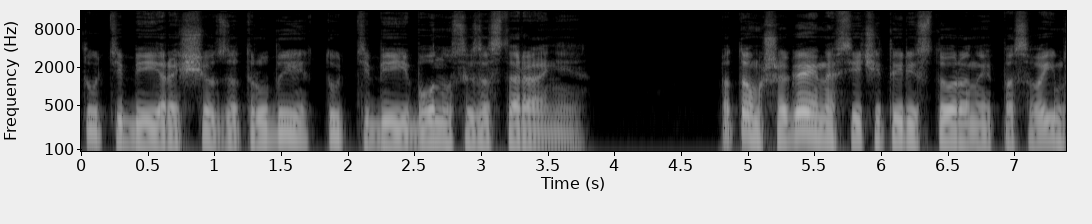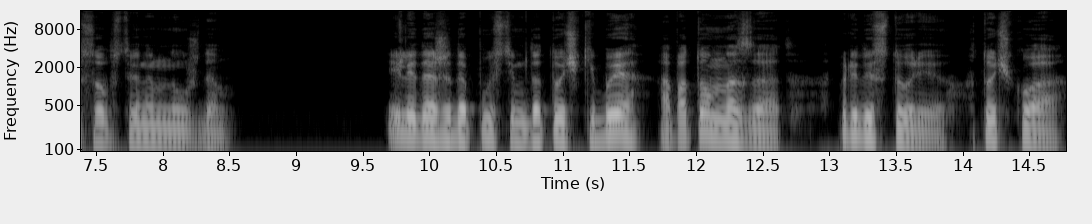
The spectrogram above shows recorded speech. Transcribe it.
Тут тебе и расчет за труды, тут тебе и бонусы за старания. Потом шагай на все четыре стороны по своим собственным нуждам. Или даже, допустим, до точки Б, а потом назад, в предысторию, в точку А.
